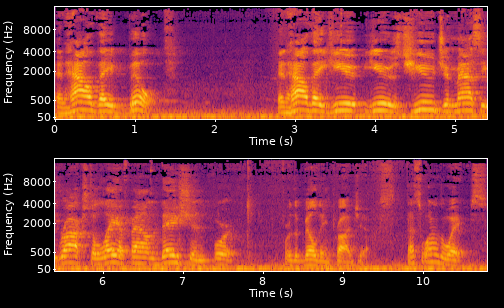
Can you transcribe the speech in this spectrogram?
and how they built and how they u- used huge and massive rocks to lay a foundation for, for the building projects. That's one of the ways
